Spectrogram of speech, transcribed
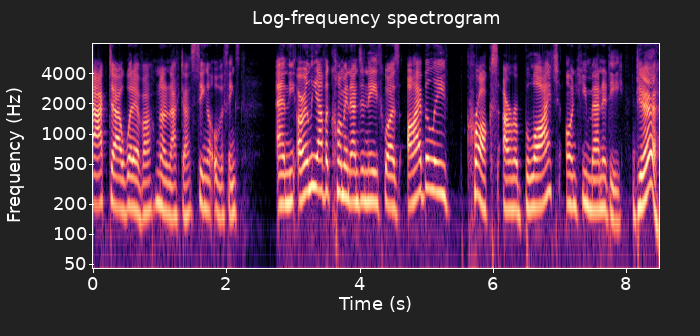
actor, whatever, not an actor, singer, all the things. And the only other comment underneath was, I believe Crocs are a blight on humanity. Yeah.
